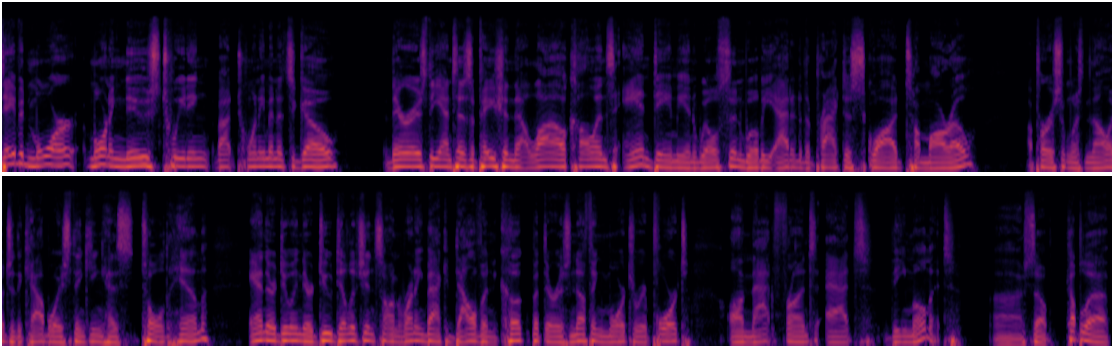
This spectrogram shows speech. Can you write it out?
David Moore, Morning News, tweeting about 20 minutes ago there is the anticipation that Lyle Collins and Damien Wilson will be added to the practice squad tomorrow. A person with knowledge of the Cowboys thinking has told him, and they're doing their due diligence on running back Dalvin Cook, but there is nothing more to report on that front at the moment. Uh, so, a couple of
